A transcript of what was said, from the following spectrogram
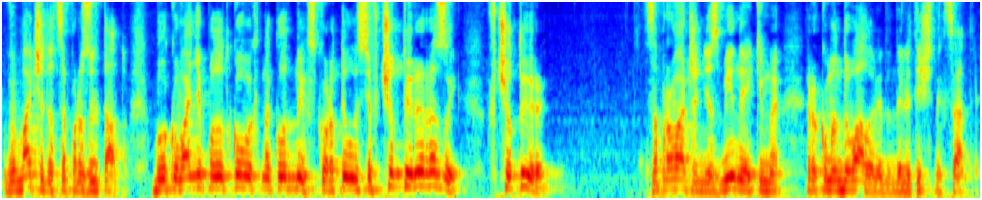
Ви бачите це по результату. Блокування податкових накладних скоротилося в 4 рази. В 4. Запроваджені зміни, які ми рекомендували від аналітичних центрів.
